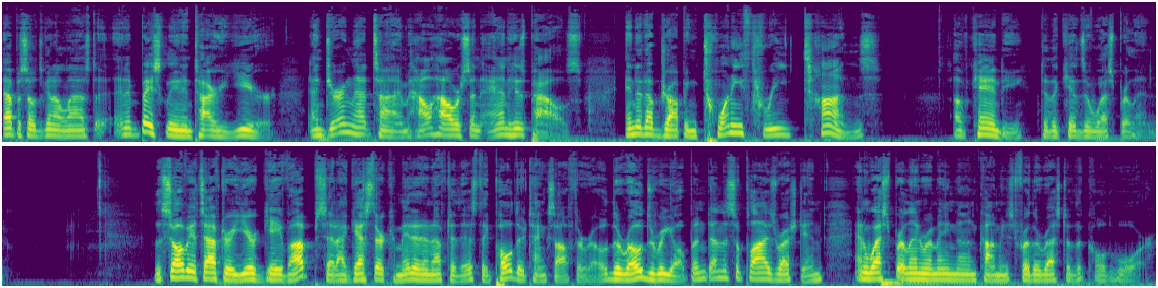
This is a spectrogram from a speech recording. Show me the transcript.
episode's going to last uh, basically an entire year. And during that time, Hal Halvorsen and his pals ended up dropping 23 tons of candy to the kids of West Berlin. The Soviets, after a year, gave up, said, I guess they're committed enough to this. They pulled their tanks off the road. The roads reopened, and the supplies rushed in, and West Berlin remained non communist for the rest of the Cold War.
